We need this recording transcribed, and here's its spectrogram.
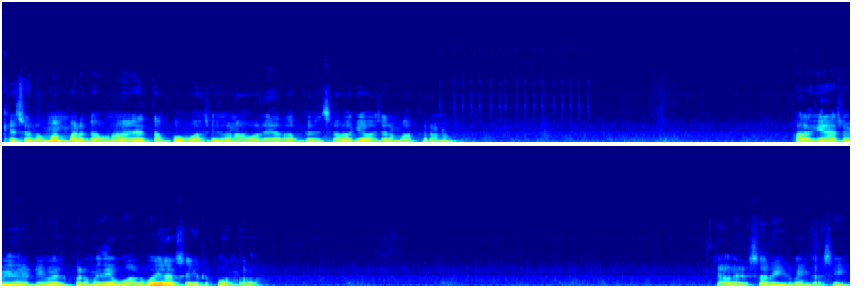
Que se lo han marcado uno, ¿eh? Tampoco ha sido una goleada. Pensaba que iba a ser más, pero no. Alguien ha subido el nivel, pero me da igual, voy a seguir jugándolo. A ver, salir, venga, sí.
